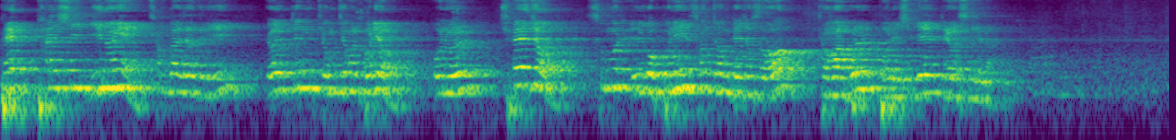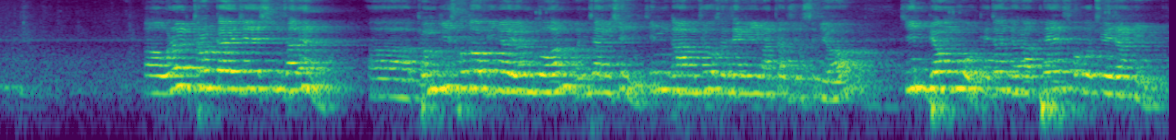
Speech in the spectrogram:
182명의 참가자들이 열띤 경쟁을 벌여 오늘 최종 27분이 선정되셔서 경합을 벌이시게 되었습니다. 어, 오늘 트롯가요제 심사는 어, 경기소도미녀연구원 원장이신 김강주 선생님이 맡아주셨으며 김병무 대전연합회 소고주회장님,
